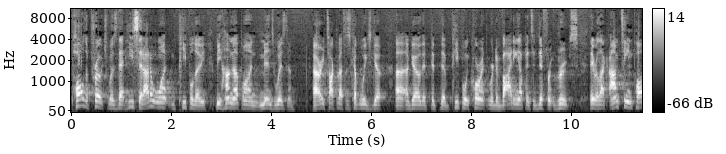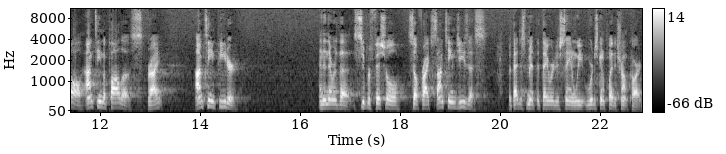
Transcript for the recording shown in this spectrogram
Paul's approach was that he said, I don't want people to be hung up on men's wisdom. I already talked about this a couple weeks ago, uh, ago that the, the, people in Corinth were dividing up into different groups. They were like, I'm Team Paul, I'm Team Apollos, right? I'm Team Peter. And then there were the superficial, self righteous, I'm Team Jesus. But that just meant that they were just saying, we, we're just going to play the trump card.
